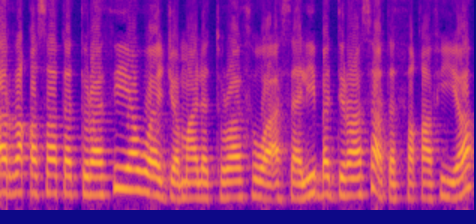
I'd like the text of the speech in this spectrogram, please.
الرقصات التراثية وجمال التراث وأساليب الدراسات الثقافية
